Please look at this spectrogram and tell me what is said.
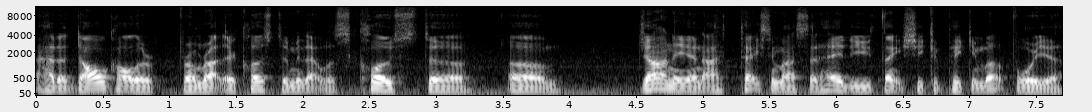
I had a dog caller from right there close to me that was close to um, Johnny, and I texted him. I said, "Hey, do you think she could pick him up for you?"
